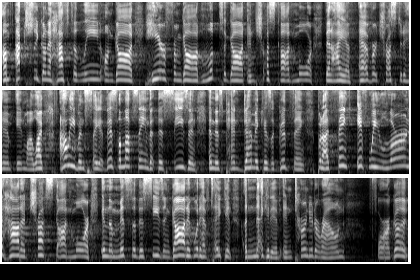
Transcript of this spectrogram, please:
I'm actually going to have to lean on God, hear from God, look to God, and trust God more than I have ever trusted Him in my life. I'll even say it this I'm not saying that this season and this pandemic is a good thing, but I think if we learn how to trust God more in the midst of this season, God would have taken a negative and turned it around for our good.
